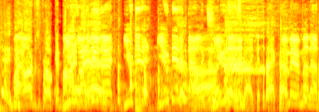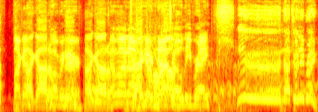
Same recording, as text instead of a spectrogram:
hey. My arm's broken you behind my want to do head. that? You did it. You did it, Alex. Uh, you get did this it. guy. Get the backpack. Come here, motherfucker. I got Come him. over here. I got him. Come on I'm over dragging here, him around. Nacho Libre. Nacho Libre.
